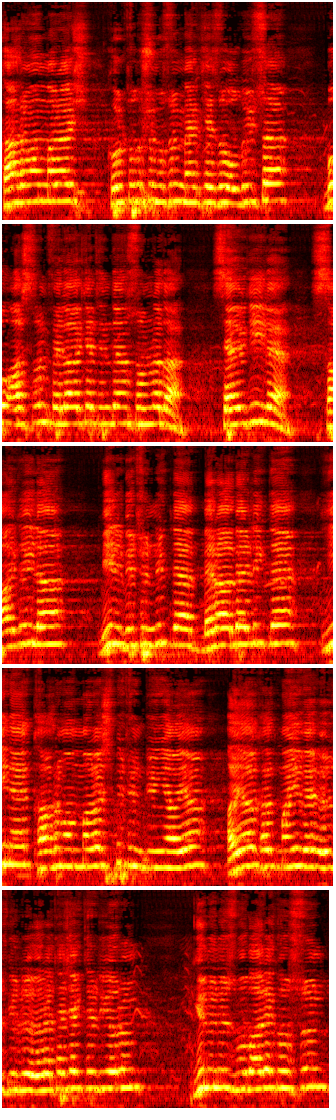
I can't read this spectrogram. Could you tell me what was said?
Kahramanmaraş kurtuluşumuzun merkezi olduysa bu asrın felaketinden sonra da sevgiyle, saygıyla, bir bütünlükle, beraberlikle yine Kahramanmaraş bütün dünyaya ayağa kalkmayı ve özgürlüğü öğretecektir diyorum. Gününüz mübarek olsun,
